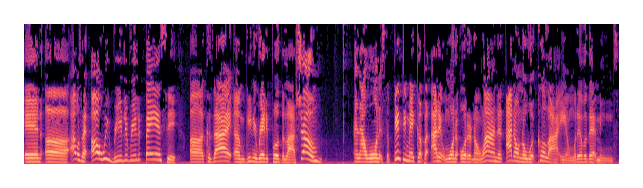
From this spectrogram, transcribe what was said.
And, uh, I was like, oh, we really, really fancy uh cause i am getting ready for the live show and i wanted some fenty makeup but i didn't want to order it online and i don't know what color i am whatever that means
